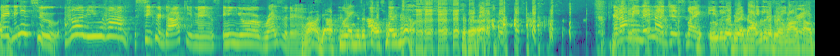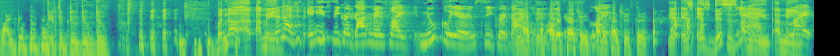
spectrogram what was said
problem. they need to. How do you have secret documents in your residence? Ron got a few of them in this house right now. And I mean, they're not just like They're gonna be at, they're gonna be at Ron's house like, doom, doom, doom. Doom, doom, doom, doom, doom. but no, I, I mean, They're not just any secret documents, like nuclear secret documents. of other countries, other countries too. yeah, it's it's this is. I mean, I mean, like-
